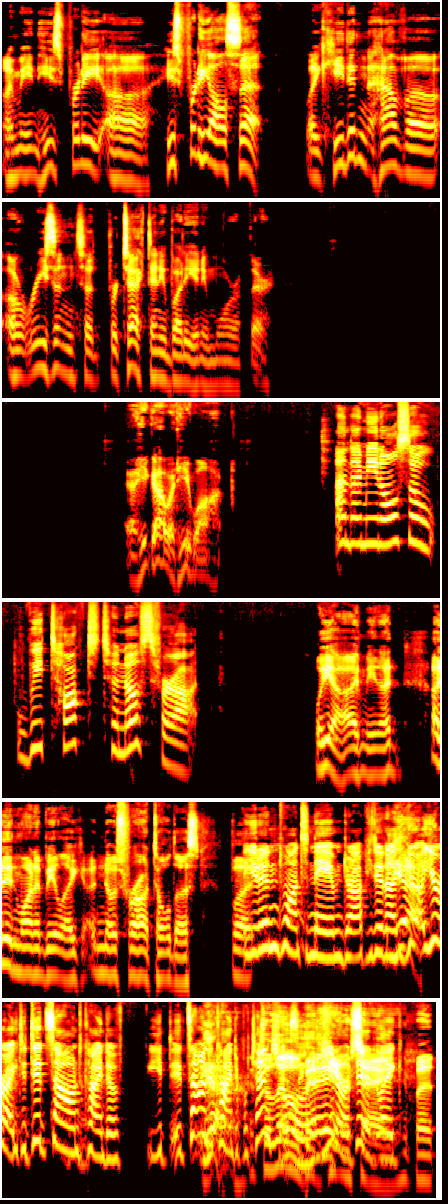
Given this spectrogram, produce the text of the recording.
I mean, he's pretty uh he's pretty all set. Like he didn't have a, a reason to protect anybody anymore up there. Yeah, he got what he wanted. And I mean, also, we talked to Nosferat. Well, yeah, I mean, I I didn't want to be like Nosferatu told us, but you didn't want to name drop. You did. Uh, yeah. You're, you're right. It did sound kind of it sounded kind of It's a pretentious. little bit you know, it hearsay, did like but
